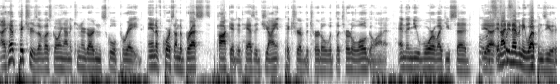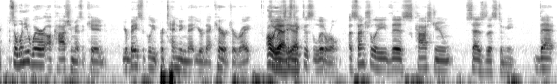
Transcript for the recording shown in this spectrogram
I have pictures of us going on a kindergarten school parade. And of course on the breast pocket it has a giant picture of the turtle with the turtle logo on it. And then you wore like you said. Well, yeah, and I didn't have any weapons either. So when you wear a costume as a kid, you're basically pretending that you're that character, right? Oh, so yeah, Let's just yeah. take this literal. Essentially, this costume says this to me: that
